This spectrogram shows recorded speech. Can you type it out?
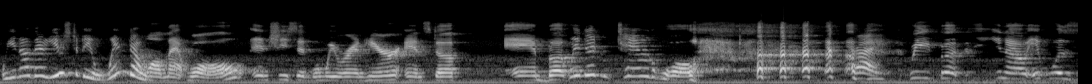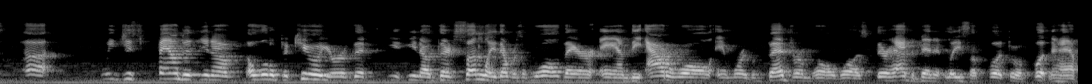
"Well, you know, there used to be a window on that wall," and she said when we were in here and stuff, and but we didn't tear the wall. Right. We, but you know, it was. uh we just found it, you know, a little peculiar that you, you know there suddenly there was a wall there, and the outer wall and where the bedroom wall was, there had to have been at least a foot to a foot and a half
